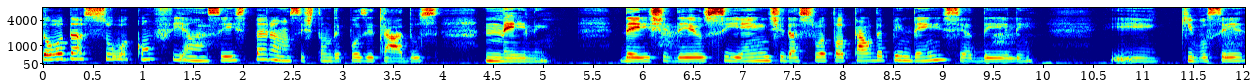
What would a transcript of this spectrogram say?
toda a sua confiança e esperança estão depositados nele. Deixe Deus ciente da sua total dependência dele e que você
